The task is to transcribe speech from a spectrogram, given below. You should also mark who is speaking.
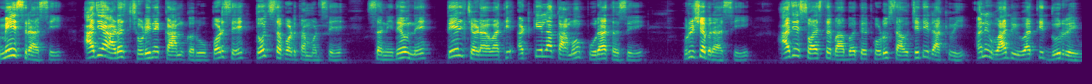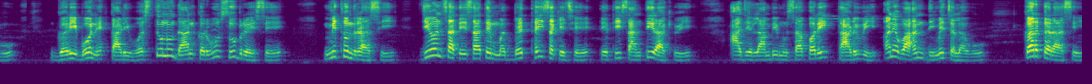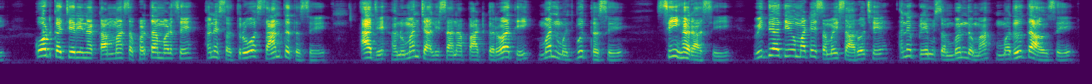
Speaker 1: મેષ રાશિ. આજે આળસ છોડીને કામ કરવું પડશે તો જ સફળતા મળશે. શનિદેવને તેલ ચડાવવાથી અટકેલા કામો પૂરા થશે. વૃષભ રાશિ. આજે સ્વાસ્થ્ય બાબતે થોડું સાવચેતી રાખવી અને વાદ વિવાદથી દૂર રહેવું. ગરીબોને કાળી વસ્તુનું દાન કરવું શુભ રહેશે. મિથુન રાશિ. જીવનસાથી સાથે મતભેદ થઈ શકે છે, તેથી શાંતિ રાખવી. આજે લાંબી મુસાફરી ટાળવી અને વાહન ધીમે ચલાવવું. કર્ક રાશિ. કોર્ટ કચેરીના કામમાં સફળતા મળશે અને શત્રુઓ શાંત થશે. આજે હનુમાન ચાલીસાના પાઠ કરવાથી મન મજબૂત થશે. સિંહ રાશિ. વિદ્યાર્થીઓ માટે સમય સારો છે અને પ્રેમ સંબંધોમાં મધુરતા આવશે.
